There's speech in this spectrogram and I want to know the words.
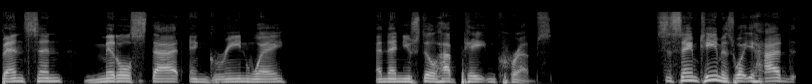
Benson, Mittelstadt, and Greenway. And then you still have Peyton Krebs. It's the same team as what you had.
